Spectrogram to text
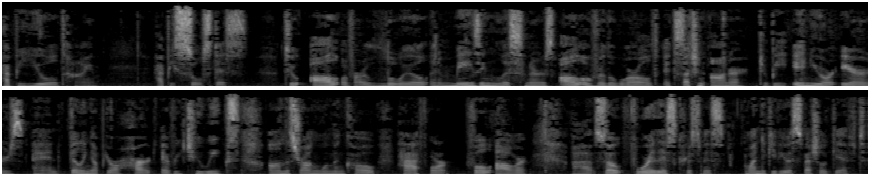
Happy Yule time, Happy Solstice to all of our loyal and amazing listeners all over the world. It's such an honor to be in your ears and filling up your heart every two weeks on the Strong Women Co. half or full hour. Uh, so for this Christmas, I wanted to give you a special gift,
